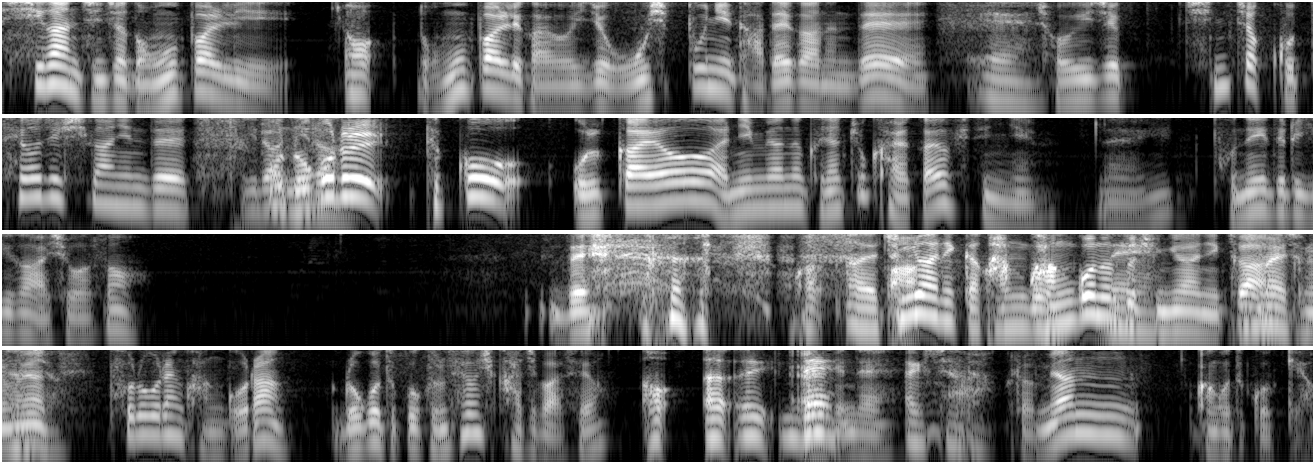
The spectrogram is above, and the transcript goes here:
시간 진짜 너무 빨리 어 너무 빨리 가요. 이제 50분이 다 돼 가는데 예. 저희 이제 진짜 곧 헤어질 시간인데 이런, 뭐 로고를 이런. 듣고 올까요? 아니면은 그냥 쭉 갈까요, 피디님? 네, 보내드리기가 아쉬워서. 네. 아, 네, 중요하니까 광고. 광고는 네. 또 중요하니까 그러면 중요하죠. 프로그램 광고랑 로고 듣고 그럼 세훈 씨 가지 마세요. 어, 아, 네. 네. 네. 알겠습니다. 자, 그러면 광고 듣고 올게요.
